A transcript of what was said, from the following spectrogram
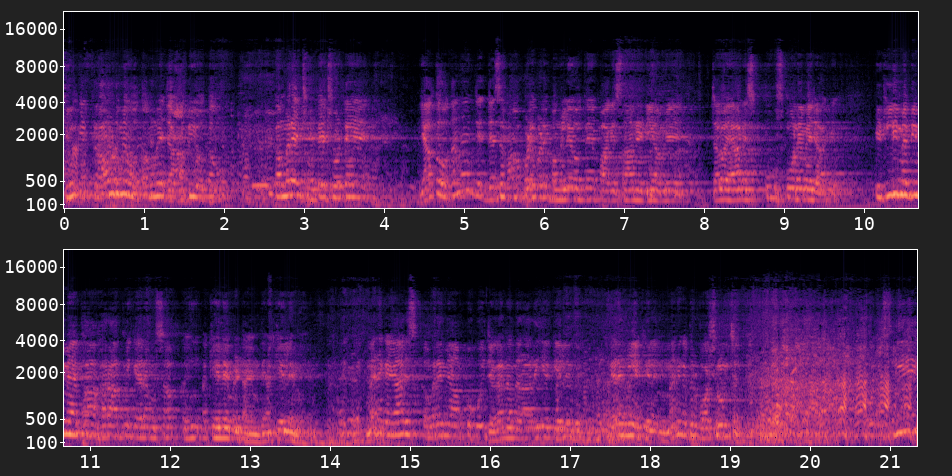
کیونکہ کراؤڈ میں ہوتا ہوں میں جہاں بھی ہوتا ہوں کمرے چھوٹے چھوٹے ہیں یا تو ہوتا نا جی، جیسے وہاں بڑے بڑے بنگلے ہوتے ہیں پاکستان انڈیا میں چلو یار اس کونے میں جا کے اٹلی میں بھی میں تھا ہر آدمی کہہ رہا ہوں سب کہیں اکیلے میں ٹائم دیں اکیلے میں میں نے کہا یار اس کمرے میں آپ کو کوئی جگہ نظر آ رہی ہے اکیلے میں کہہ رہے نہیں اکیلے میں میں نے کہا پھر واش روم چلتے اس لیے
